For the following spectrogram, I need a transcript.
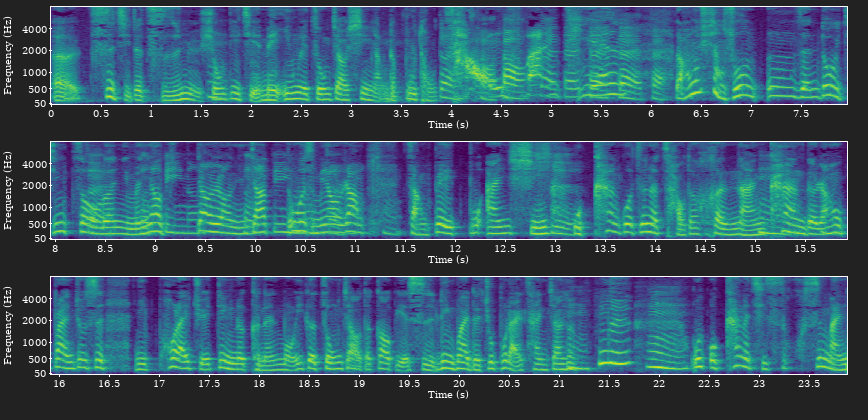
呃，自己的子女兄弟姐妹因为宗教信仰的不同吵翻天，对对。然后就想说，嗯，人都已经走了，你们要要让人家为什么要让长辈不安心？我看过真的吵得很难看的，然后不然就是你后来决定了，可能某一个宗教的告别式，另外的就不来参加，就嗯。嗯，我我看了其实是蛮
